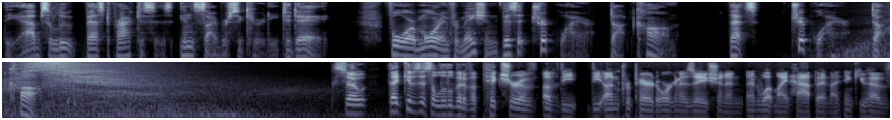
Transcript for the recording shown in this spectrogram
the absolute best practices in cybersecurity today. For more information, visit tripwire.com. That's tripwire.com. So that gives us a little bit of a picture of, of the, the unprepared organization and, and what might happen. I think you have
